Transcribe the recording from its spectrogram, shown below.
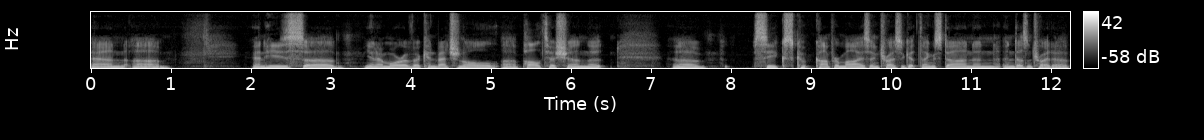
and um, and he's uh, you know more of a conventional uh, politician that uh, seeks c- compromise and tries to get things done and and doesn't try to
